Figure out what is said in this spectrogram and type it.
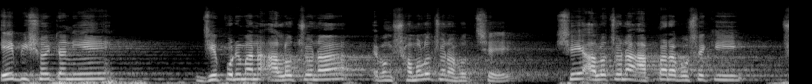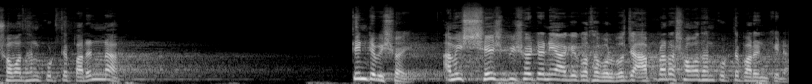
এই বিষয়টা নিয়ে যে পরিমাণ আলোচনা এবং সমালোচনা হচ্ছে, সেই আলোচনা আপনারা বসে কি সমাধান করতে পারেন না? তিনটে বিষয়। আমি শেষ বিষয়টা নিয়ে আগে কথা বলব যে আপনারা সমাধান করতে পারেন কিনা।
